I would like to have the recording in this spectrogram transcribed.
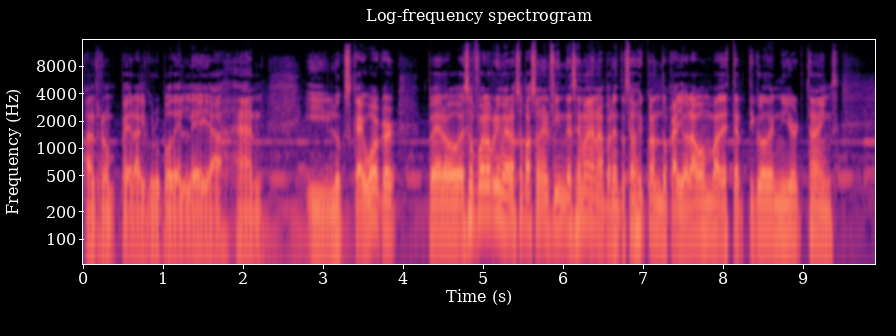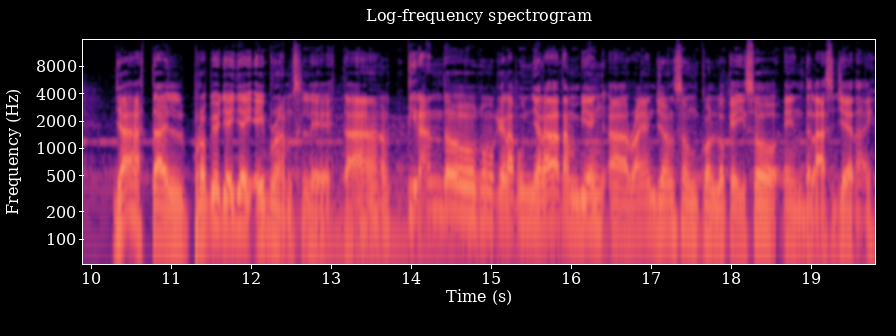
al romper al grupo de Leia, Han y Luke Skywalker. Pero eso fue lo primero, eso pasó en el fin de semana. Pero entonces hoy cuando cayó la bomba de este artículo del New York Times, ya hasta el propio J.J. Abrams le está tirando como que la puñalada también a Ryan Johnson con lo que hizo en The Last Jedi.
